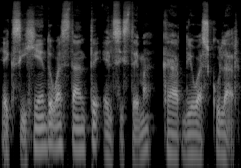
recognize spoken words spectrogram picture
exigiendo bastante el sistema cardiovascular.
